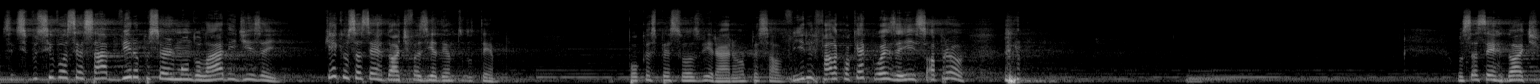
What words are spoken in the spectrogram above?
Se, se você sabe, vira para o seu irmão do lado e diz aí: o que, é que o sacerdote fazia dentro do templo? Poucas pessoas viraram. O pessoal vira e fala qualquer coisa aí, só para eu. o sacerdote,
